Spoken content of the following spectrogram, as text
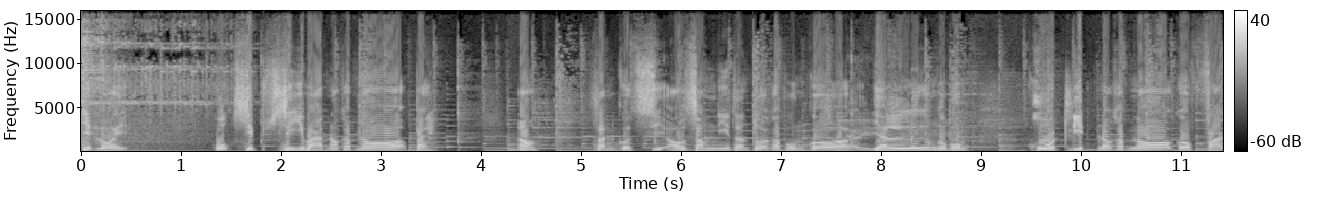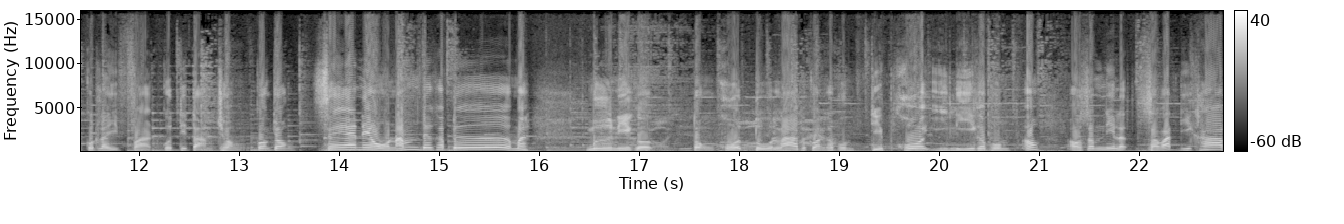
เจ็ดร้อยหกสิบสี่บาทเนาะครับเนาะไป เอาสั้นกดสิเอาซ้ำนี่ท่านตัวครับผมก็อย่าลืมครับผมโคตรลิดเนาะครับเนาะก็ฝากกดไลค์ฝากกดติดตามช่องกองจองแซแนวน้ำเด้อครับเด้อมา มือนี่ก็ต้องขอตัวลาไปก่อนครับผม จิบโคออีหลีครับผม เอาเอาซ้ำนี่แหละ สวัสดีครับ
